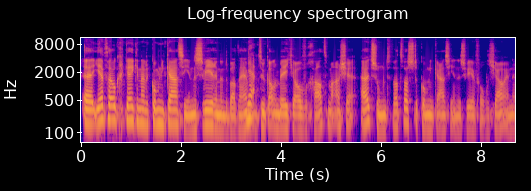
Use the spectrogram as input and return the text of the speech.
eh, je hebt ook gekeken naar de communicatie en de sfeer in het debat. Daar hebben we het natuurlijk al een beetje over gehad. Maar als je uitzoomt, wat was de communicatie en de sfeer volgens jou? En eh,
